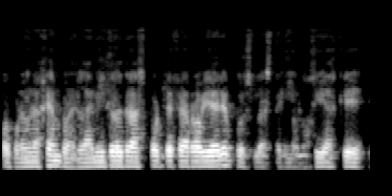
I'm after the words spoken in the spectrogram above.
por poner un ejemplo, en el ámbito de transporte ferroviario, pues las tecnologías que,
